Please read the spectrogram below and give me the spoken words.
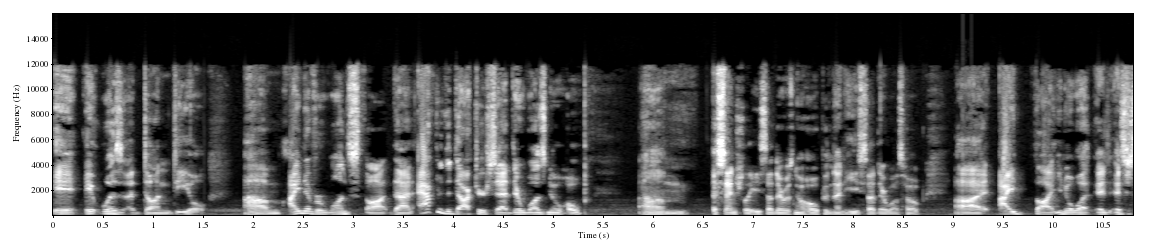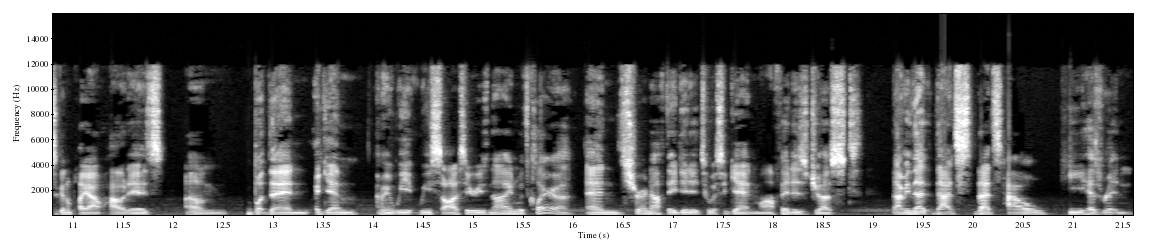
it, it was a done deal. Um, I never once thought that after the doctor said there was no hope, um, essentially he said there was no hope and then he said there was hope. Uh, I thought, you know what, it, it's just going to play out how it is. Um, but then again, I mean, we, we saw series nine with Clara and sure enough, they did it to us again. Moffat is just, I mean, that, that's, that's how he has written.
